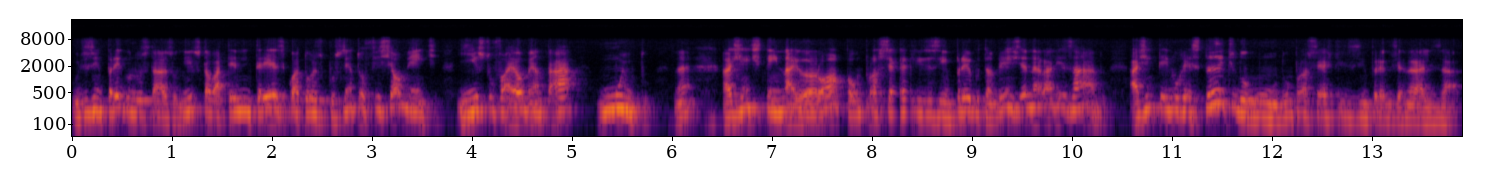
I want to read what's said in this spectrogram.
O desemprego nos Estados Unidos está batendo em 13%, 14% oficialmente, e isso vai aumentar muito. Né? A gente tem na Europa um processo de desemprego também generalizado. A gente tem no restante do mundo um processo de desemprego generalizado.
